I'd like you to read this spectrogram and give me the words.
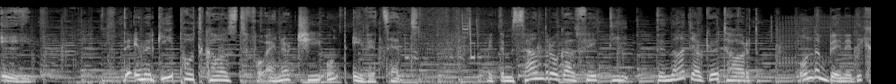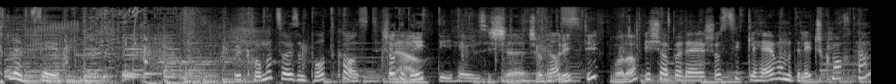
E. Der Energie-Podcast von Energy und EWZ. Mit dem Sandro Galfetti, der Nadja Göthardt und dem Benedikt Löpfer. Willkommen zu unserem Podcast. Schon Genau. der dritte. Hey. Es ist äh, schon Krass. der dritte. Voilà. Ist aber äh, schon ein Zeitchen her, wo wir den letzten gemacht haben.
